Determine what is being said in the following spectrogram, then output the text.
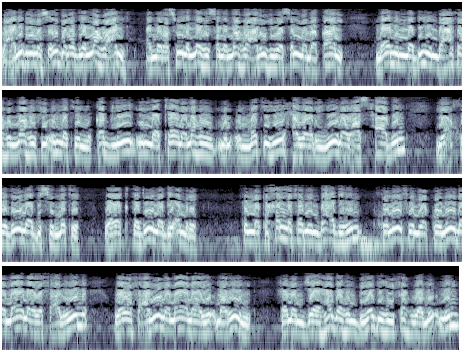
وعن ابن مسعود رضي الله عنه أن رسول الله صلى الله عليه وسلم قال ما من نبي بعثه الله في أمة قبلي إلا كان له من أمته حواريون وأصحاب يأخذون بسنته ويقتدون بأمره ثم تخلف من بعدهم خلوف يقولون ما لا يفعلون ويفعلون ما لا يؤمرون فمن جاهدهم بيده فهو مؤمن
